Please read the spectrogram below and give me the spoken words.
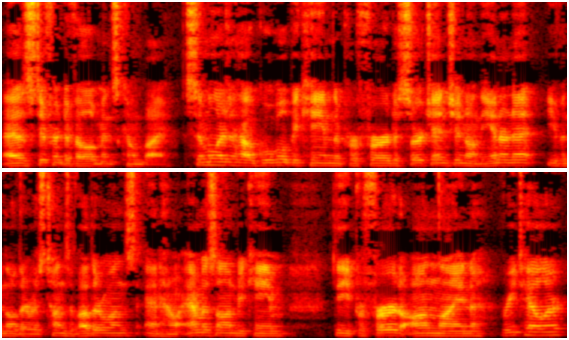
as different developments come by. Similar to how Google became the preferred search engine on the internet, even though there was tons of other ones, and how Amazon became the preferred online retailer,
